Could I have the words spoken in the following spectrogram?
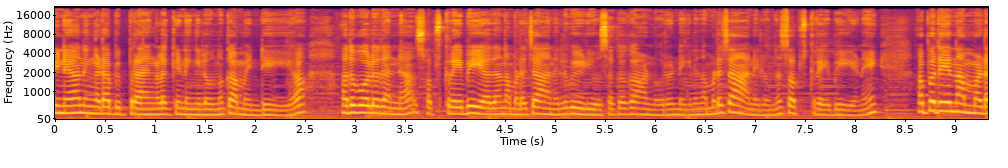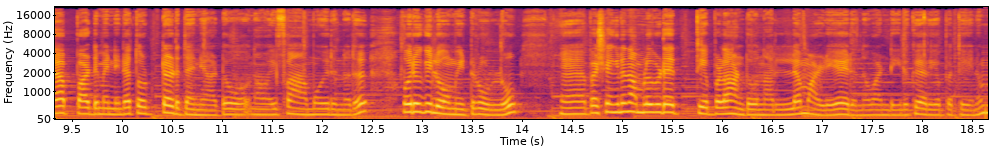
പിന്നെ നിങ്ങളുടെ അഭിപ്രായങ്ങളൊക്കെ ഉണ്ടെങ്കിൽ ഒന്ന് കമന്റ് ചെയ്യുക. അതുപോലെ തന്നെ സബ്സ്ക്രൈബ് ചെയ്യാതെ നമ്മുടെ ചാനൽ വീഡിയോസൊക്കെ കാണുന്നവരുണ്ടെങ്കിൽ നമ്മുടെ ചാനലൊന്ന് സബ്സ്ക്രൈബ് ചെയ്യണേ. അപ്പോൾ അതേ നമ്മുടെ അപ്പാർട്ട്മെന്റിന്റെ തൊട്ടടുത്ത് തന്നെയാണ് കേട്ടോ ഈ ഫാം വരുന്നത്. ഒരു കിലോമീറ്റർ ഉള്ളൂ. പക്ഷേങ്കിൽ നമ്മളിവിടെ എത്തിയപ്പോഴാണ് കേട്ടോ നല്ല മഴയായിരുന്നു വണ്ടിയിൽ കയറിയപ്പോഴത്തേനും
